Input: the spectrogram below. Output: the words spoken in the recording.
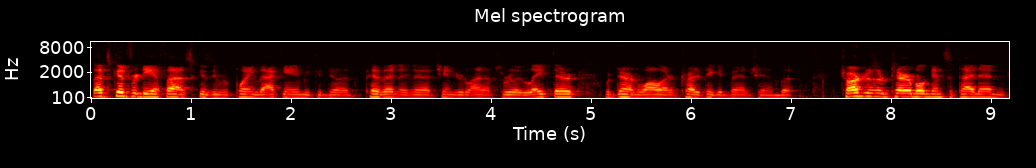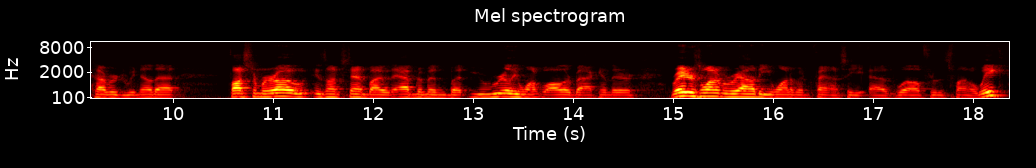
that's good for DFS because if you're playing that game, you can a pivot and uh, change your lineups really late there with Darren Waller and try to take advantage of him. But Chargers are terrible against the tight end coverage. We know that. Foster Moreau is on standby with abdomen, but you really want Waller back in there Raiders want him in reality. You want him in fantasy as well for this final week.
